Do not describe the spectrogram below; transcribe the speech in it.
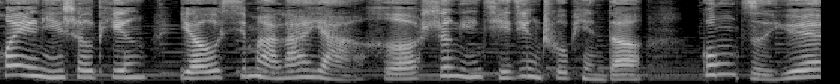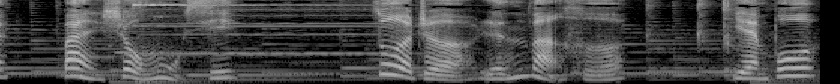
欢迎您收听由喜马拉雅和声临其境出品的《公子曰万寿木兮》，作者任婉和，演播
